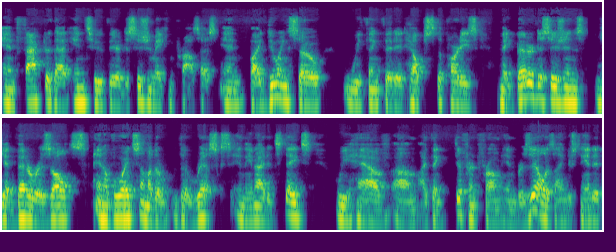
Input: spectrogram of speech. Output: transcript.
and factor that into their decision making process. And by doing so, we think that it helps the parties make better decisions, get better results, and avoid some of the, the risks. In the United States, we have, um, I think, different from in Brazil, as I understand it,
